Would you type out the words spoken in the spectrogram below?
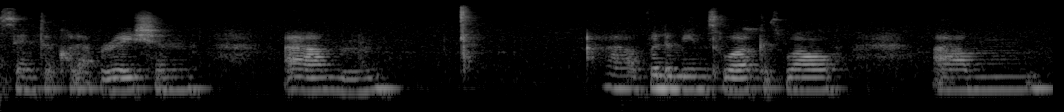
Center collaboration. Um, Willemien's work as well. Um,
